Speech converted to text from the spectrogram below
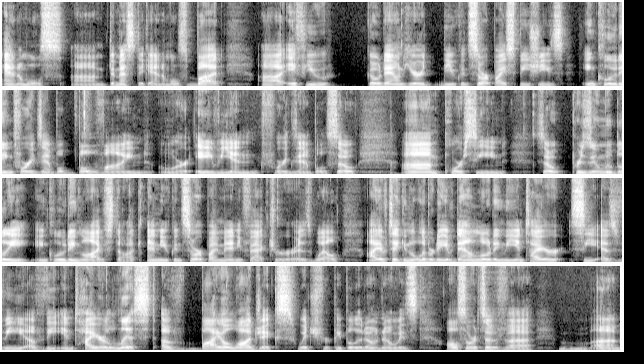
animals, um, domestic animals. But uh, if you go down here, you can sort by species, including, for example, bovine or avian, for example. So, um, porcine. So, presumably including livestock, and you can sort by manufacturer as well. I have taken the liberty of downloading the entire CSV of the entire list of biologics, which, for people who don't know, is all sorts of uh, uh,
